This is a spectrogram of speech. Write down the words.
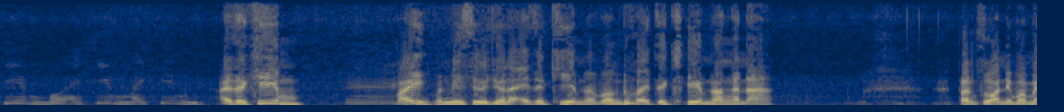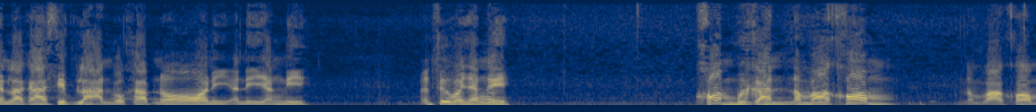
คิมบ่ไอ้คิมไอ้คิมไอศครีม ไปมันมีชื่ออยู่นะไอศครีมน่ะเบิ่งด้วยไอศครีมทั้งนั้นนะทั้งสวนนี่มันเป็นราคา10ล้านบ่ครับเนาะนี่ อันนี้หยังนี่ อันซื้อว่าหยังนี่คอมคือกันน้ำว้าคอมน้ำว้าคอม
